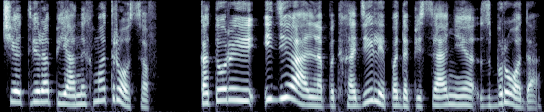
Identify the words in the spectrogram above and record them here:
четверо пьяных матросов, которые идеально подходили под описание сброда,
